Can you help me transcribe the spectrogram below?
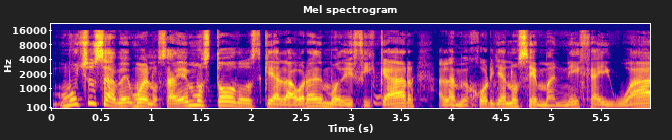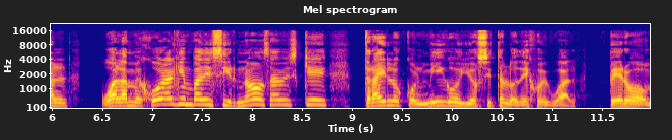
muchos saben, bueno, sabemos todos que a la hora de modificar, a lo mejor ya no se maneja igual. O a lo mejor alguien va a decir, no, ¿sabes qué? Tráelo conmigo yo sí te lo dejo igual. Pero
